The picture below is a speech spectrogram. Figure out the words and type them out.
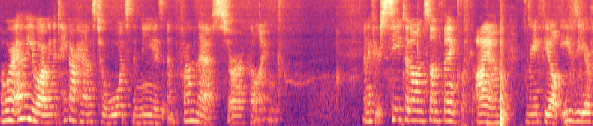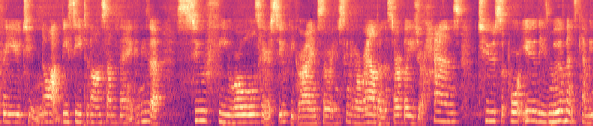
And wherever you are, we're going to take our hands towards the knees and from there, circling. And if you're seated on something, like I am, it may feel easier for you to not be seated on something. And these are Sufi rolls here, Sufi grinds. So we're just going to go around in a circle. Use your hands to support you. These movements can be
